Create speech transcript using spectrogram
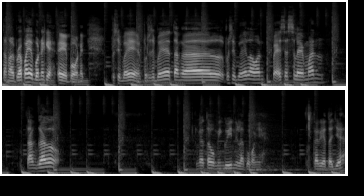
tanggal berapa ya bonek ya? Eh bonek Persebaya ya. Persebaya tanggal Persebaya lawan PSS Sleman tanggal nggak tahu minggu ini lah pokoknya. Kita lihat aja.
